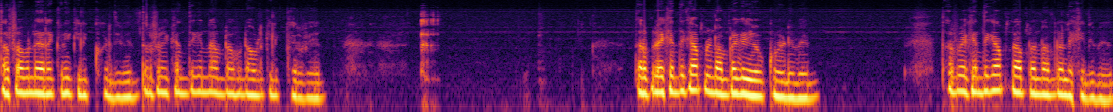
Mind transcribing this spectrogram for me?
তারপর আবার লেয়ার এখানে ক্লিক করে দিবেন। তারপর এখান থেকে নামটা ডাবল ক্লিক করবেন। তারপরে এখান থেকে আপনার নামটাকে রিমুভ করে নেবেন। তারপর এখান থেকে আপনি আপনার নামটা লিখে নেবেন।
